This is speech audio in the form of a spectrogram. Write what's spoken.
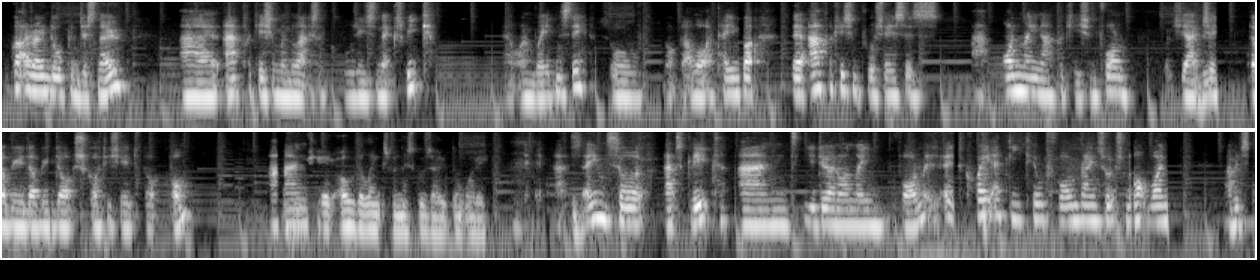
we've got a round open just now. Uh, application window actually closes next week uh, on Wednesday, so not got a lot of time. But the application process is an online application form, which you actually mm-hmm. And share all the links when this goes out. Don't worry. That's fine. So that's great. And you do an online form. It's quite a detailed form, Brian. So it's not one I would say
